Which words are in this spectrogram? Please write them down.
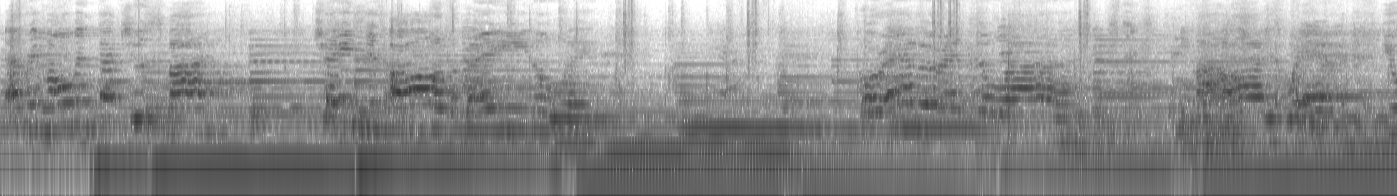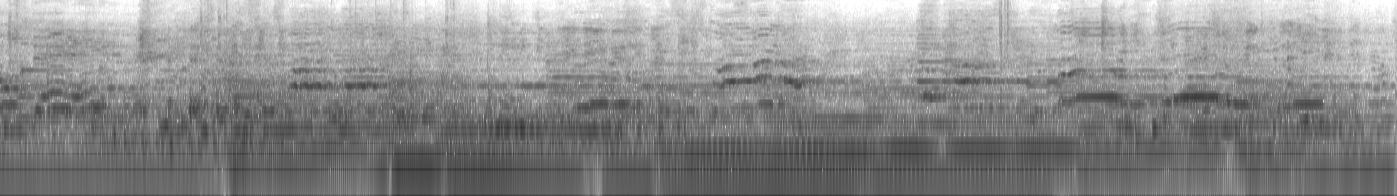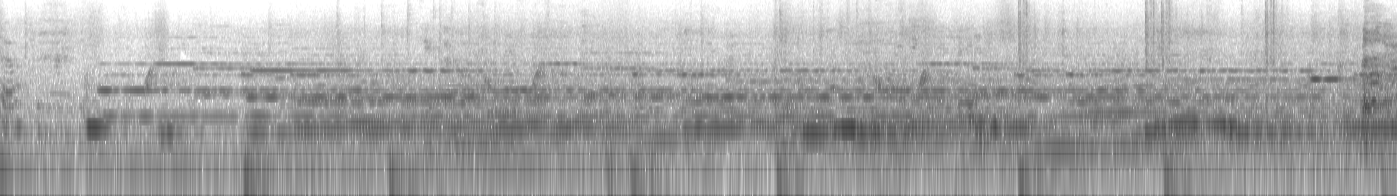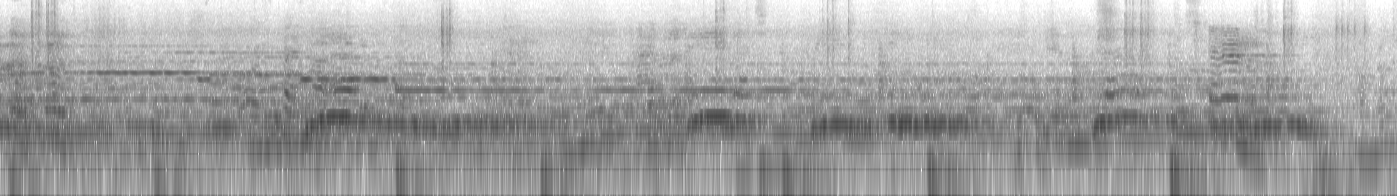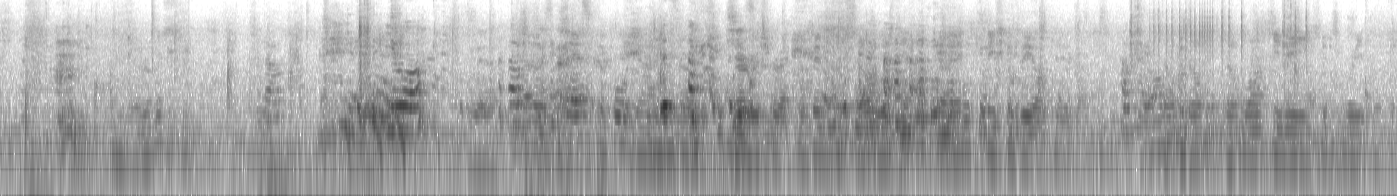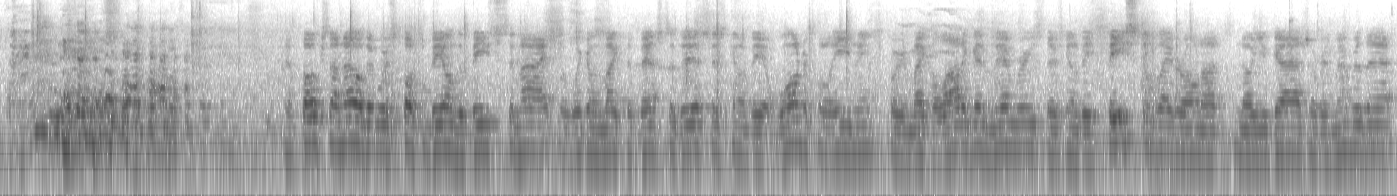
Every moment that you smile chases all the pain. Now, folks, I know that we're supposed to be on the beach tonight, but we're gonna make the best of this. It's gonna be a wonderful evening. We're gonna make a lot of good memories. There's gonna be feasting later on. I know you guys will remember that.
